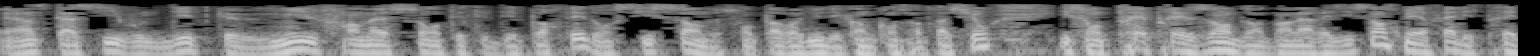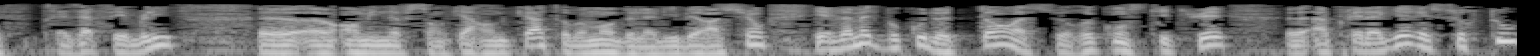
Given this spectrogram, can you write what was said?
Et ainsi, vous le dites que 1000 francs-maçons ont été déportés, dont 600 ne sont pas revenus des camps de concentration. Ils sont très présents dans, la résistance, mais enfin, elle est très, très affaiblie en 1944, au moment de la libération, et elle va mettre beaucoup de temps à se reconstituer après la guerre, et surtout,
